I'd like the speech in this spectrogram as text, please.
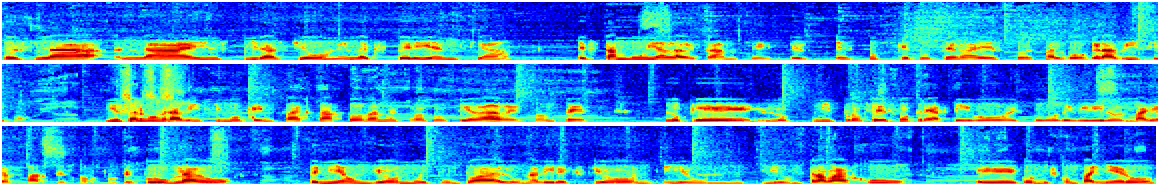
pues la, la inspiración y la experiencia está muy al alcance. Es, esto que suceda esto es algo gravísimo. Y es algo gravísimo que impacta a toda nuestra sociedad. Entonces, lo que lo- mi proceso creativo estuvo dividido en varias partes, ¿no? Porque por un lado tenía un guion muy puntual, una dirección y un, y un trabajo eh, con mis compañeros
